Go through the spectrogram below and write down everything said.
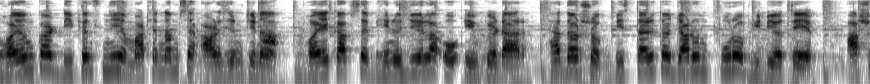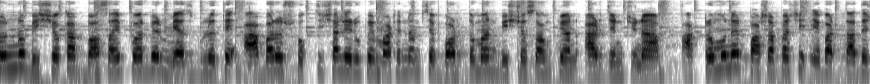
ভয়ঙ্কর ডিফেন্স নিয়ে মাঠে নামছে আর্জেন্টিনা। ভয়ে কাঁপছে ভেনুজুয়েলা ও ইউকেডার হ্যাঁ দর্শক, বিস্তারিত জানুন পুরো ভিডিওতে। আসন্ন বিশ্বকাপ বাছাই পর্বের ম্যাচগুলোতে আবারও শক্তিশালী রূপে মাঠে নামছে বর্তমান বিশ্ব চ্যাম্পিয়ন আর্জেন্টিনা। আক্রমণের পাশাপাশি এবার তাদের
